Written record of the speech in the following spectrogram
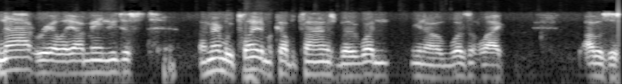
Not really. I mean, we just, I remember we played him a couple times, but it wasn't, you know, it wasn't like I was a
